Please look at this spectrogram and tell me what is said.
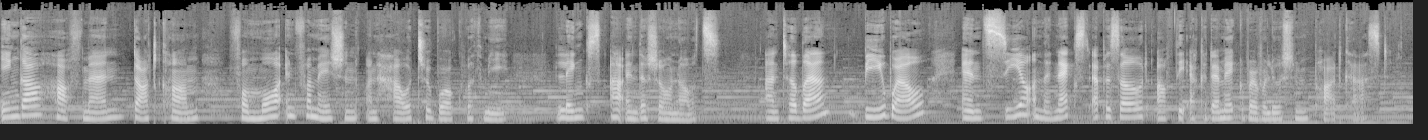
ingahofmann.com for more information on how to work with me. Links are in the show notes. Until then, be well and see you on the next episode of the Academic Revolution podcast.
